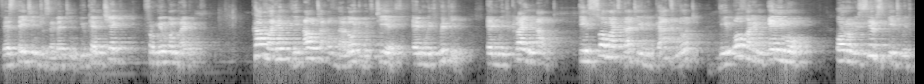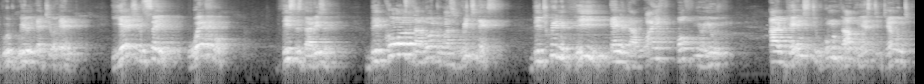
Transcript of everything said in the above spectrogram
verse 13 to 17. You can check from your own Bible. Covering the altar of the Lord with tears and with weeping and with crying out, in so much that he regards not the offering anymore, or receives it with good will at your hand. Yet you say, Wherefore? This is the reason. Because the Lord was witness between thee and the wife of your youth, against whom thou hast dealt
